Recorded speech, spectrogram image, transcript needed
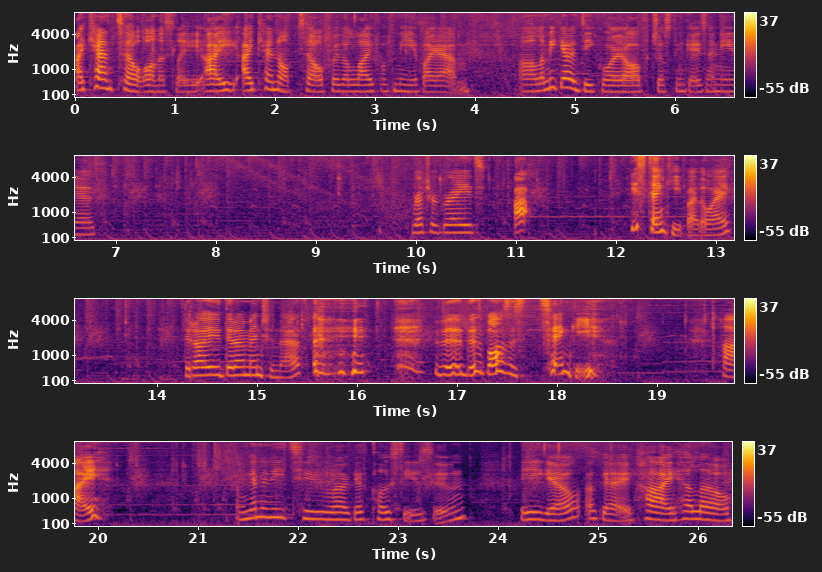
I can't tell, honestly. I, I cannot tell for the life of me if I am. Uh, let me get a decoy off just in case I need it. retrograde. Ah! He's tanky, by the way. Did I did I mention that? this boss is tanky. Hi. I'm gonna need to uh, get close to you soon. There you go. Okay. Hi. Hello.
